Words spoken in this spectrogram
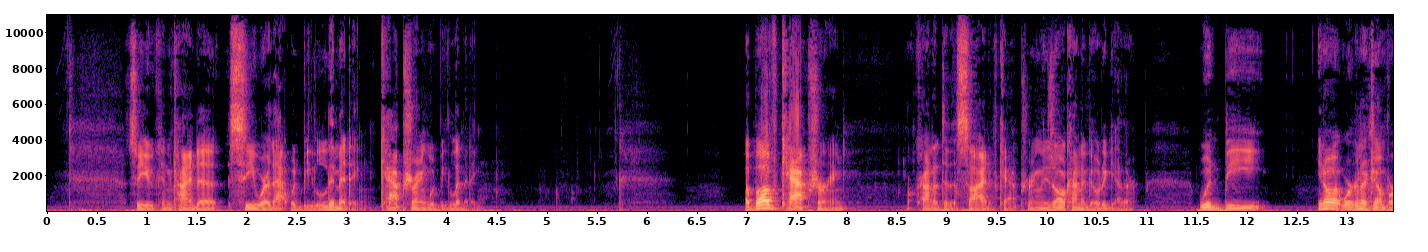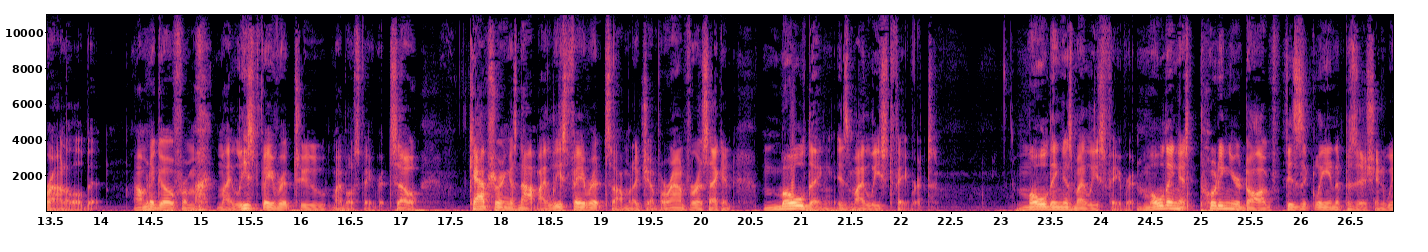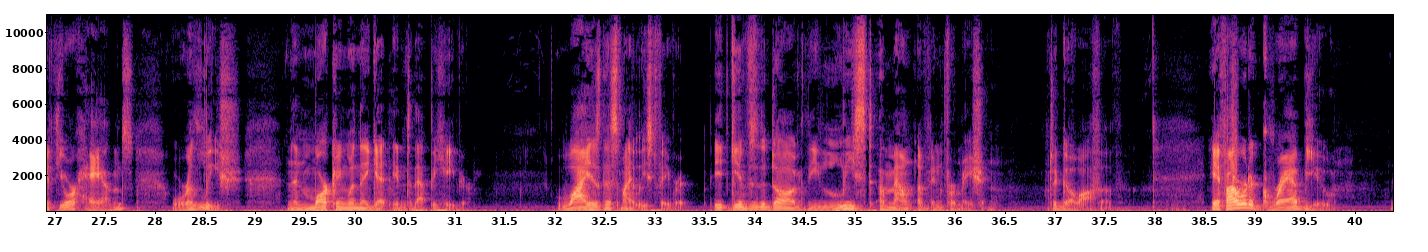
So you can kind of see where that would be limiting. Capturing would be limiting. Above capturing, or kind of to the side of capturing, these all kind of go together, would be, you know what, we're going to jump around a little bit. I'm going to go from my least favorite to my most favorite. So capturing is not my least favorite, so I'm going to jump around for a second. Molding is my least favorite. Molding is my least favorite. Molding is putting your dog physically in a position with your hands or a leash and then marking when they get into that behavior. Why is this my least favorite? It gives the dog the least amount of information to go off of. If I were to grab you,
